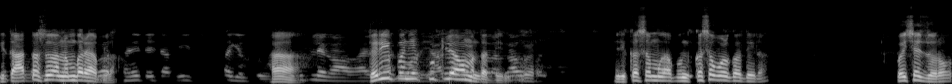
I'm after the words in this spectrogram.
तिथं आता सुद्धा नंबर आहे आपला. हा. तरी पण हे कुठले हो म्हणतात ते? म्हणजे कसं मग आपण कसं ओळखवतो त्याला? पैशाच जोरावर.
